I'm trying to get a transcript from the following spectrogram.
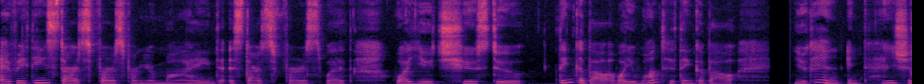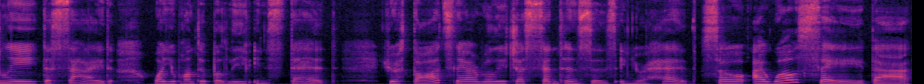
Everything starts first from your mind. It starts first with what you choose to think about, what you want to think about. You can intentionally decide what you want to believe instead. Your thoughts, they are really just sentences in your head. So I will say that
